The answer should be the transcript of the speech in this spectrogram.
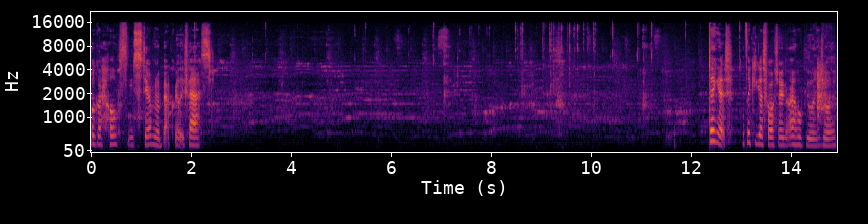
I got health and stamina back really fast. Dang it. Well, thank you guys for watching. I hope you enjoyed.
